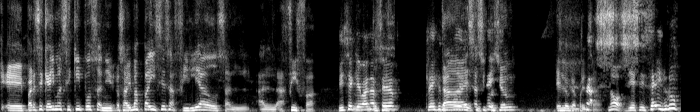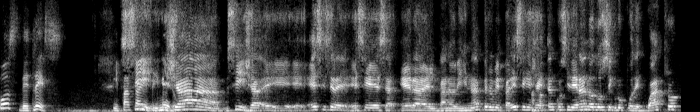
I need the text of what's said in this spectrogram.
eh, parece que hay más equipos, o sea, hay más países afiliados al, a la FIFA. Dice ¿no? que van Entonces, a ser tres grupos. Dada esa situación, es lo que han pensado. No, 16 grupos de tres. Y pasa sí, el primero. Ya, sí, ya, eh, ese, ese, ese, era el plan original, pero me parece que Ajá. ya están considerando 12 grupos de cuatro,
